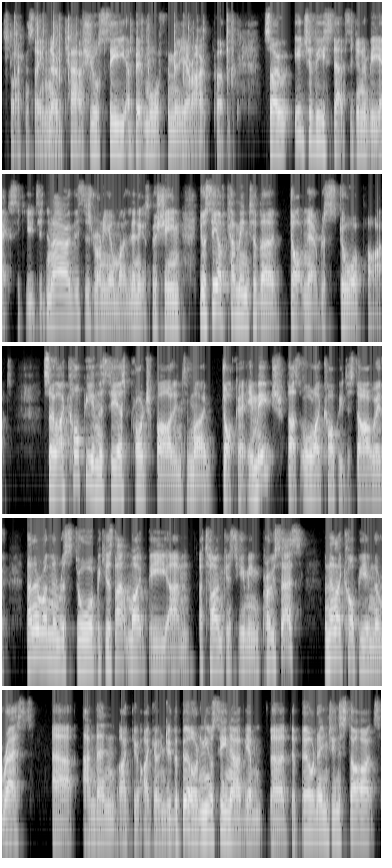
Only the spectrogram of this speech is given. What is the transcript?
so I can say no cache, you'll see a bit more familiar output. So each of these steps are going to be executed now. This is running on my Linux machine. You'll see I've come into the .NET restore part. So I copy in the CSproj file into my Docker image. That's all I copy to start with. Then I run the restore because that might be um, a time-consuming process. And then I copy in the rest, uh, and then I go, I go and do the build. And you'll see now the, the, the build engine starts.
